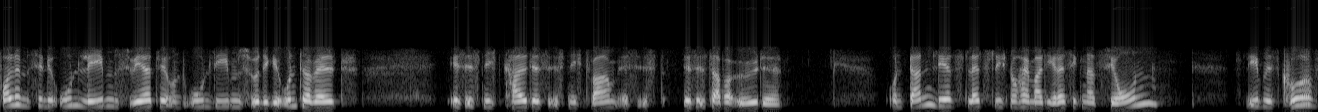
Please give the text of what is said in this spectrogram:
vollem Sinne unlebenswerte und unliebenswürdige Unterwelt. Es ist nicht kalt, es ist nicht warm, es ist, es ist aber öde. Und dann jetzt letztlich noch einmal die Resignation. Das Leben ist kurz,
